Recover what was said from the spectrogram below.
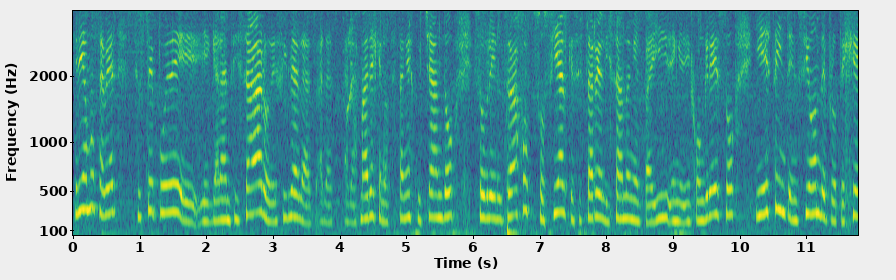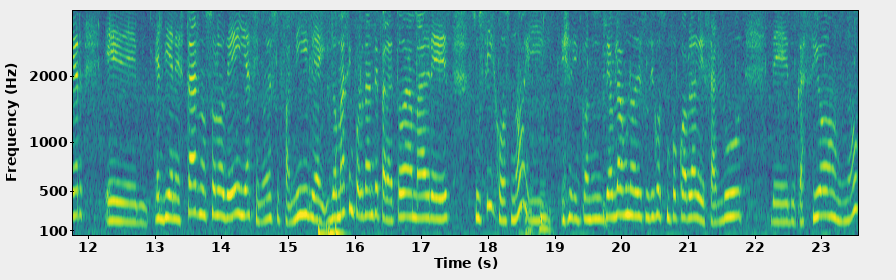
queríamos saber si usted puede eh, garantizar o decirle a las, a, las, a las madres que nos están escuchando sobre el trabajo social que se está realizando en el país, en el Congreso, y esta intención de proteger eh, el bienestar no solo de ella, sino de su familia lo más importante para toda madre es sus hijos, ¿no? Y, cuando se habla uno de sus hijos, un poco habla de salud, de educación, ¿no?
